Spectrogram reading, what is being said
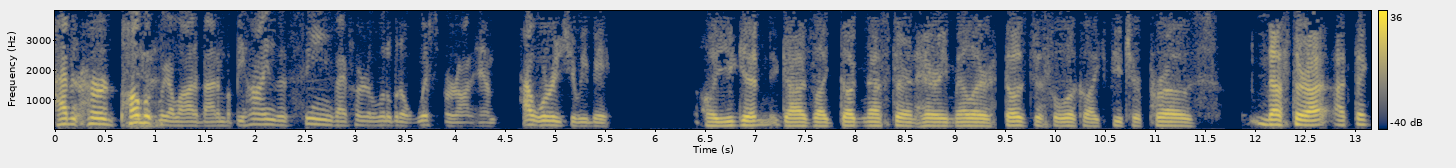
I haven't heard publicly yeah. a lot about him, but behind the scenes, I've heard a little bit of whisper on him. How worried should we be? Well, you get guys like Doug Nester and Harry Miller; those just look like future pros. Nester, I, I think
